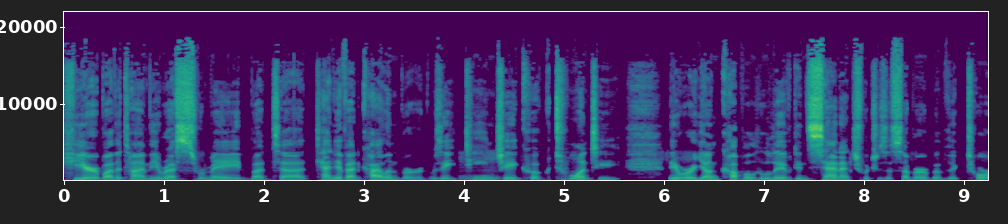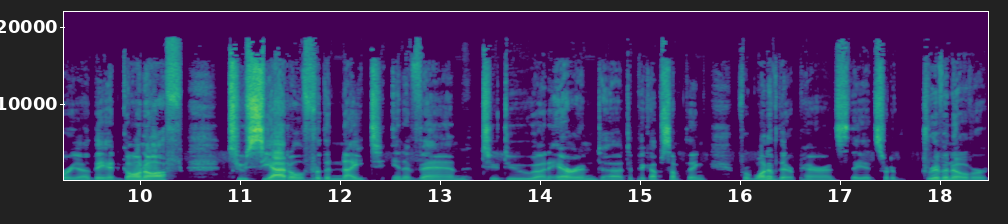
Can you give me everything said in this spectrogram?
here by the time the arrests were made. But uh, Tanya Van Cuylenborg was 18, mm. Jay Cook 20. They were a young couple who lived in Saanich, which is a suburb of Victoria. They had gone off to Seattle for the night in a van to do an errand uh, to pick up something for one of their parents. They had sort of driven over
